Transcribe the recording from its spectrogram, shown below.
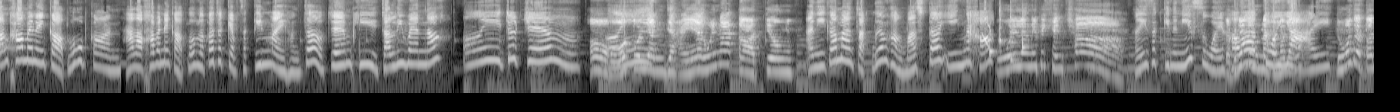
ต้องเข้าไปในกรอบรูปก่อนถ้าเราเข้าไปในกรอบรูปเราก็จะเก็บสกินใหม่ของเจ้าเจมพีจัลลี่แวนเนาะ เอ้ยเจ้าเจม โอ้โหเฮ้ย ตัวอย่างใหญ่อะวิน่ากอดจุงอันนี้ก็มาจากเรื่องของ Master Ink นะคะอุ้ยเรื่องนี้พี่เคนชอบ เฮ้ยสกินอันนี้สวยแต่เพราะไม่ว่าได้ดูหนังตัวแล้วนะ ใหญ่ ดูว่าแต่ตอน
